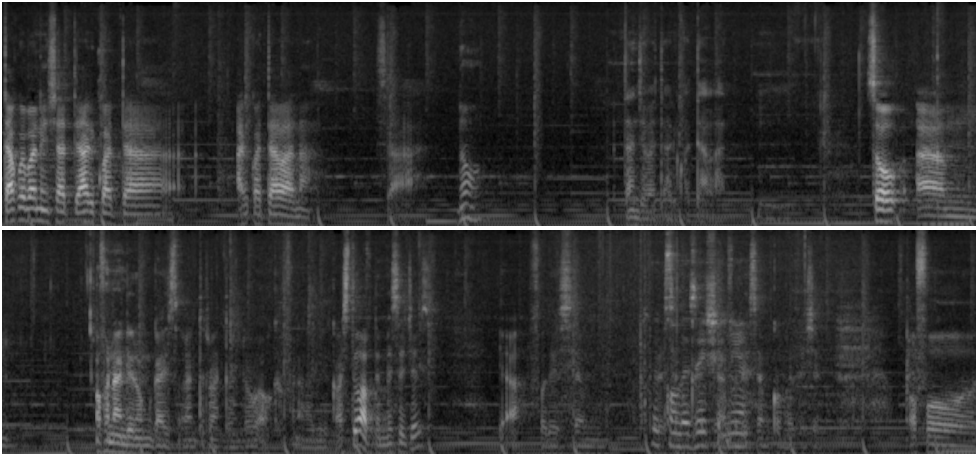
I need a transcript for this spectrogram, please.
takwebanisha ati alikwata alikwata abana sa no. Tanje bati alikwata abana so um ofuna ndi nomuguys okafuna babiri i still have the messages. Yeah for the same for The same- conversation, for yeah. the same conversation. Or for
